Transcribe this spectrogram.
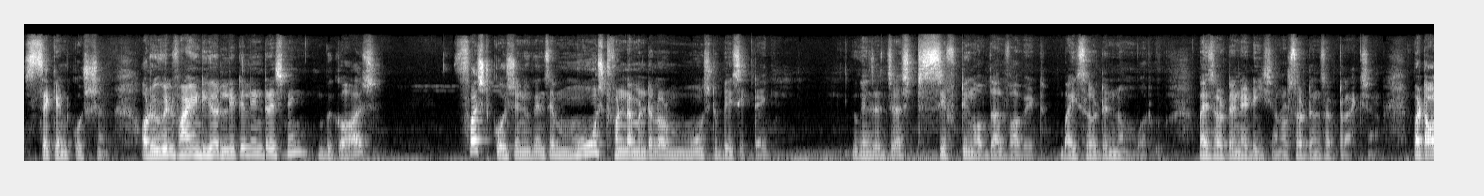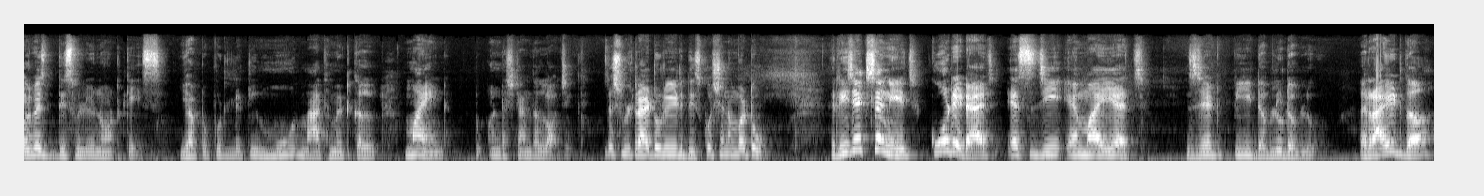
second question. Or you will find here little interesting because first question you can say most fundamental or most basic type. You can say just shifting of the alphabet by certain number by certain addition or certain subtraction. But always this will be not case. You have to put little more mathematical mind to understand the logic. Just will try to read this question number two. Rejection is coded as sgmih zpww write the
